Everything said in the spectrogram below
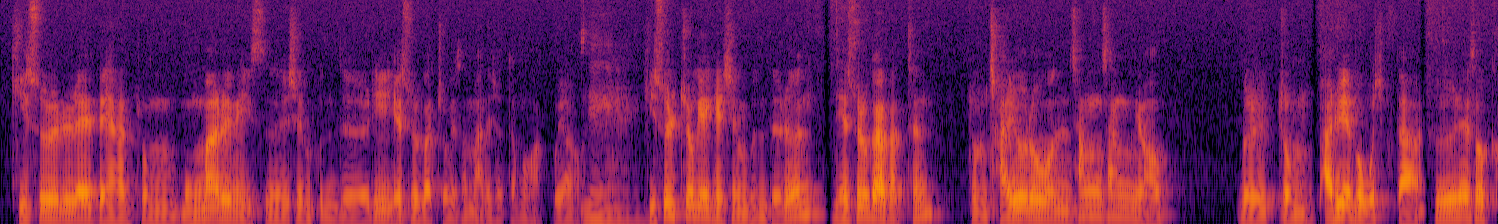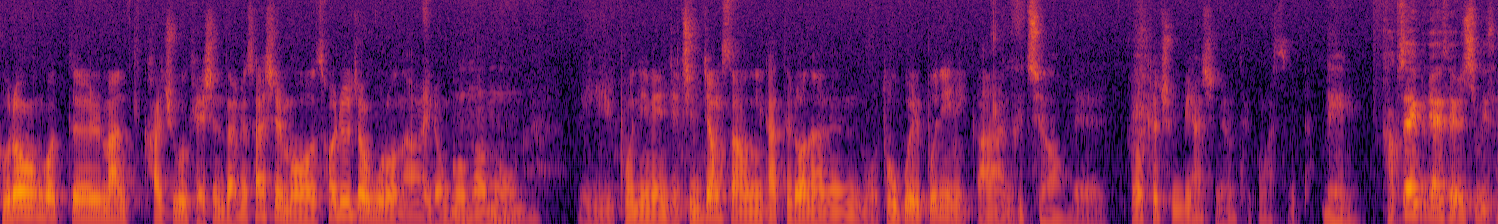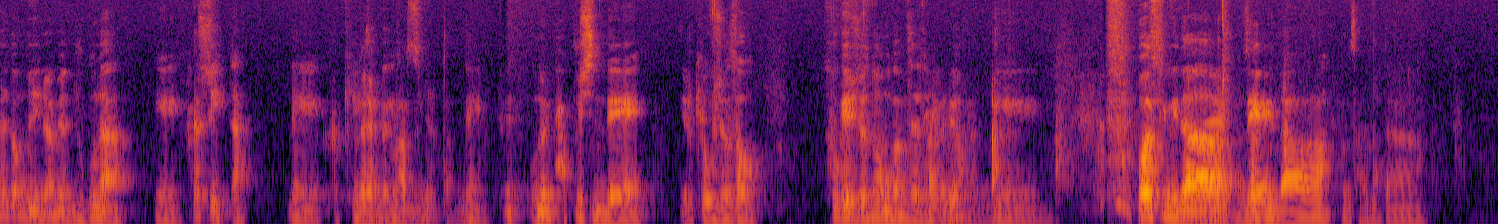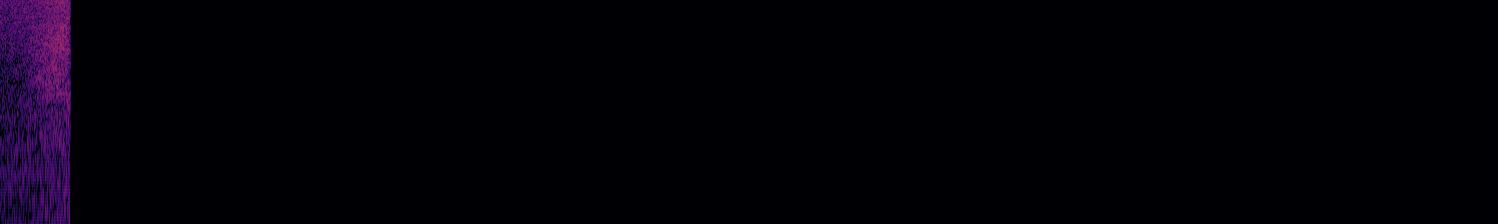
기술에 대한 좀 목마름이 있으신 분들이 예술가 쪽에서 많으셨던 것 같고요. 네. 기술 쪽에 계신 분들은 예술가 같은 좀 자유로운 상상력을 좀 발휘해 보고 싶다. 그래서 그런 것들만 가지고 계신다면 사실 뭐 서류적으로나 이런 거가 뭐 음. 이 본인의 이제 진정성이 다 드러나는 뭐 도구일 뿐이니까 그렇죠. 네, 그렇게 준비하시면 될 것 같습니다. 네. 각자의 분야에서 열심히 살던 분이라면 누구나 예, 할 수 있다. 네, 그렇게 네, 생각이 맞습니다. 듭니다. 네. 오늘 바쁘신데 이렇게 오셔서 소개해 주셔서 너무 감사드리고요. 아, 예. 고맙습니다. 네, 감사합니다. 감사합니다.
